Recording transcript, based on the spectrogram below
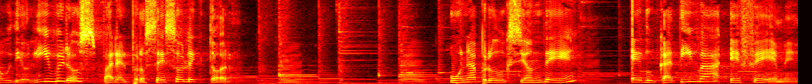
Audiolibros para el proceso lector. Una producción de Educativa FM.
